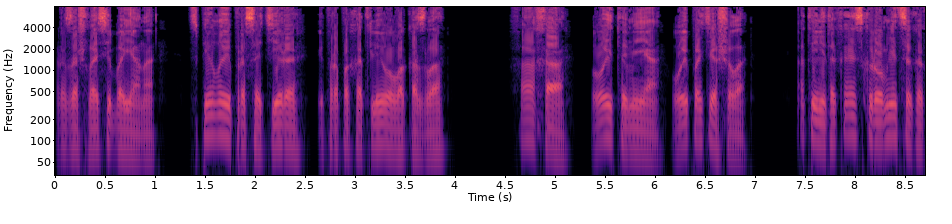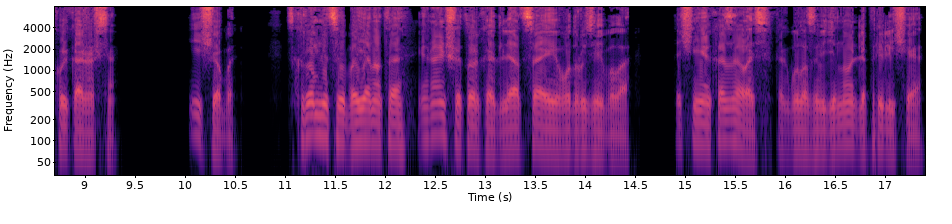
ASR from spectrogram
разошлась и Баяна. Спела и про сатира, и про похотливого козла. «Ха-ха! Ой ты меня! Ой потешила! А ты не такая скромница, какой кажешься!» «Еще бы! Скромница Баяна-то и раньше только для отца и его друзей была. Точнее, оказалось, как было заведено для приличия.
